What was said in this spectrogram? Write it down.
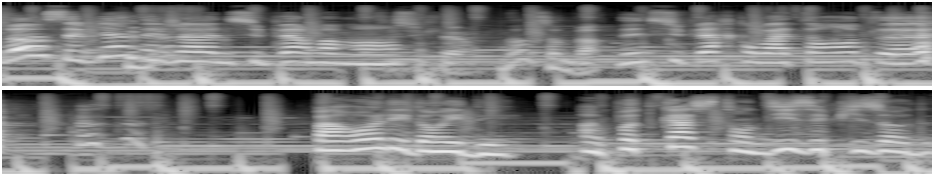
Non, c'est bien déjà, une super maman. Super. Non, ça me va. Une super combattante. Parole aidant aider, un podcast en 10 épisodes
